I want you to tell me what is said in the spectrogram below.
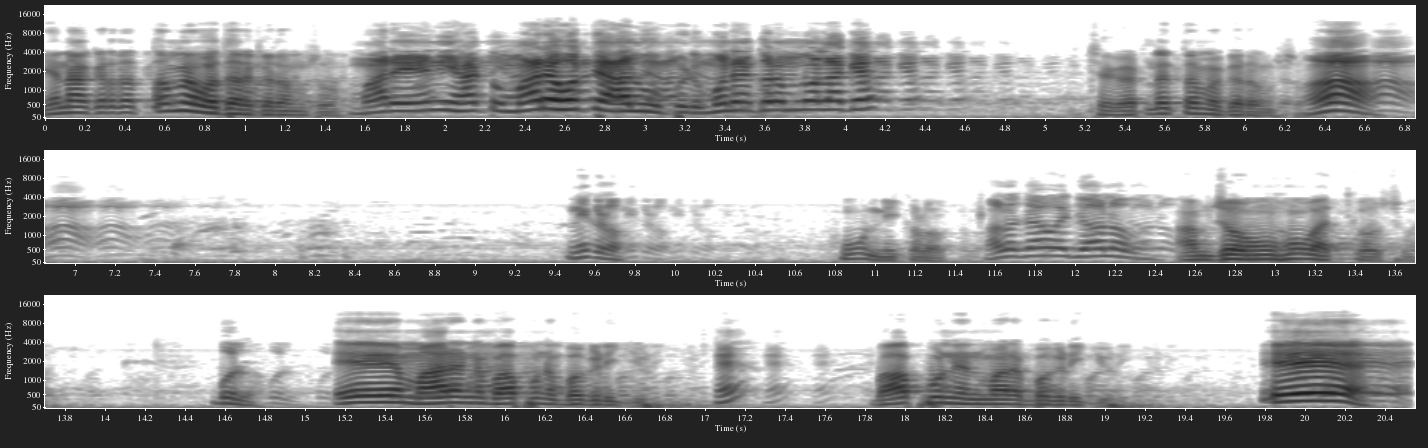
એના કરતા તમે વધારે ગરમ છો. મારે એની હાટું મારે હોતે હાલવું પડ્યું. મને ગરમ ન લાગે? છે એટલે તમે ગરમ છો. હા. નીકળો. હું નીકળો? હાલો જાવ હાલો. આમ જો હું શું વાત કહું છું? બોલો. એ મારે ને બાપુને બગડી ગયું. હે? બાપુને ને મારે બગડી ગયું. એ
